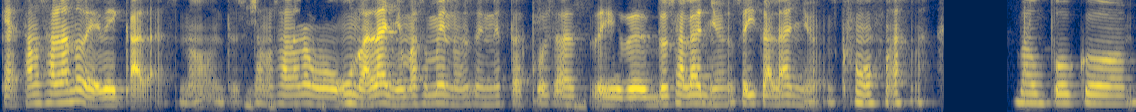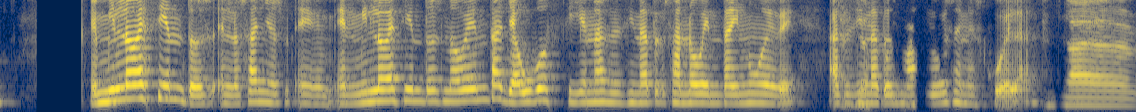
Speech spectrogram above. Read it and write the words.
que estamos hablando de décadas, ¿no? Entonces estamos hablando como uno al año más o menos en estas cosas, de dos al año, seis al año, es como va un poco... En 1900, en los años, eh, en 1990 ya hubo 100 asesinatos, o sea, 99 asesinatos masivos en escuelas. Ya,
